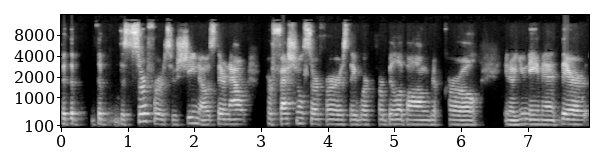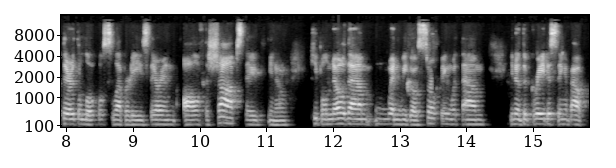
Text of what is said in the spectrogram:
But the the the surfers who she knows, they're now professional surfers. They work for Billabong, Rip Curl, you know, you name it. They're they're the local celebrities. They're in all of the shops. They, you know, people know them when we go surfing with them. You know, the greatest thing about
